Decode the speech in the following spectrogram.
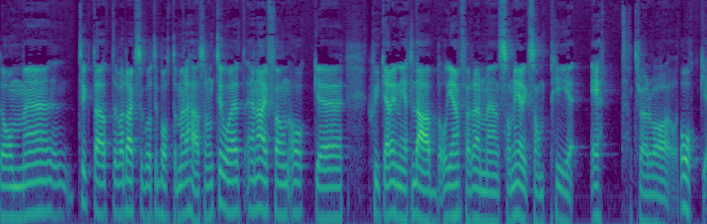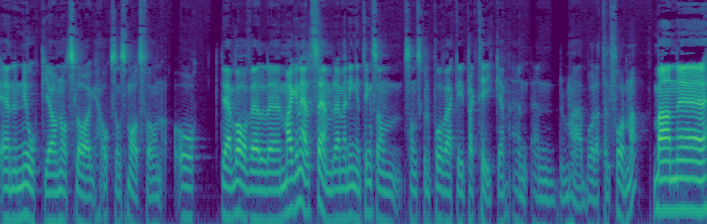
de eh, tyckte att det var dags att gå till botten med det här. Så de tog ett, en iPhone och eh, skickade in i ett labb och jämförde den med en Sony Ericsson P1 tror jag det var. Och en Nokia av något slag, också en smartphone. Och den var väl eh, marginellt sämre men ingenting som, som skulle påverka i praktiken än, än de här båda telefonerna. Man eh,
